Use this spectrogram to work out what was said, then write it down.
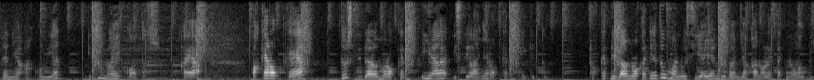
Dan yang aku lihat itu naik ke atas kayak pakai roket terus di dalam roket iya istilahnya roket kayak gitu. Roket di dalam roketnya itu manusia yang dimanjakan oleh teknologi.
